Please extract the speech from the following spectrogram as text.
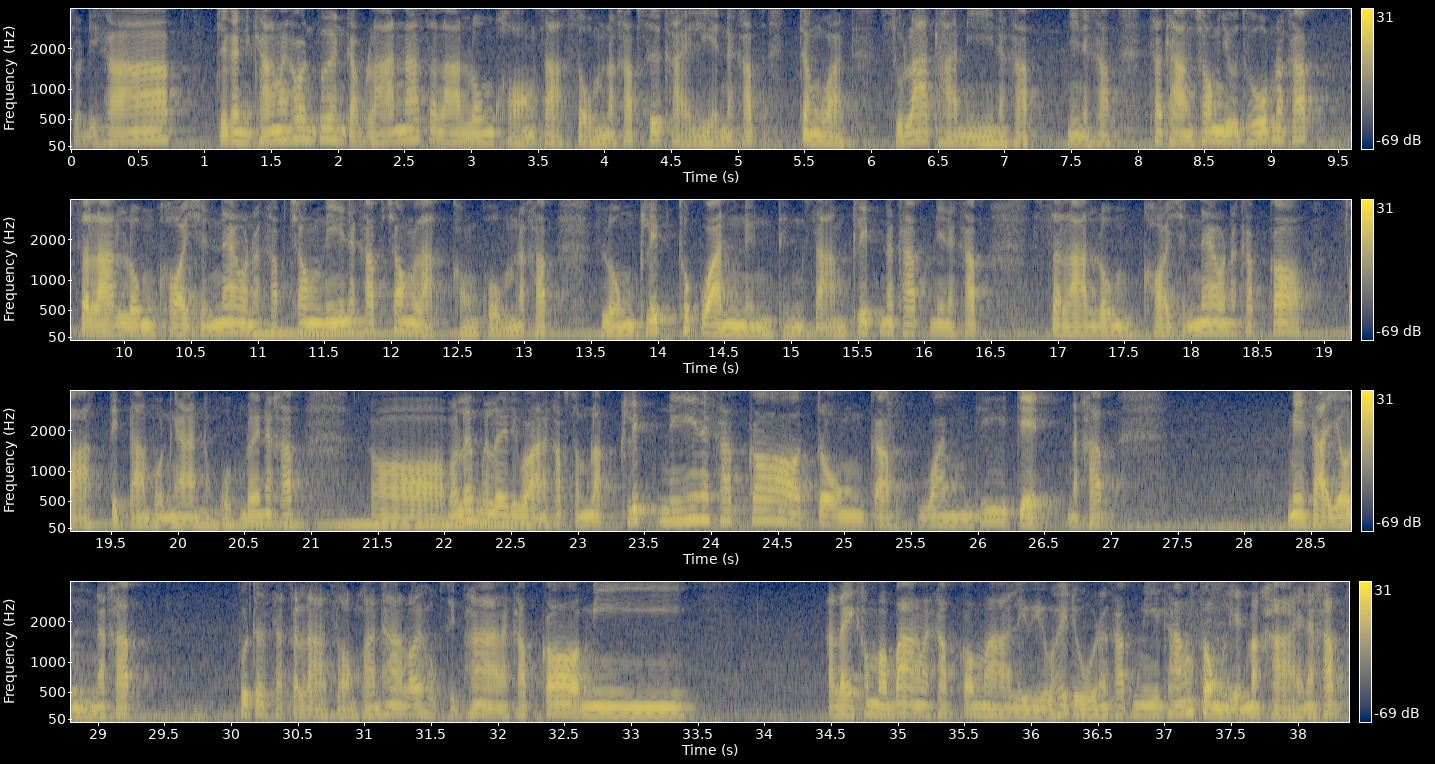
สวัสดีครับ เจอกันอีกครั้งนะครับเพื่อนๆกับร้านนาสลาลมของสะสมนะครับ ซื้อขายเหรียญนะครับ จังหวัดสุราษฎร์ธานีนะครับนี่นะครับ ถ้าทางช่อง YouTube นะครับสลาลมคอยชแนลนะครับช่องนี้นะครับช่องหลักของผมนะครับลงคลิปทุกวัน 1-3 คลิปนะครับนี่นะครับสลาลมคอยชแนลนะครับก็ฝากติดตามผลงานของผมด้วยนะครับก็มาเริ่มกันเลยดีกว่านะครับสำหรับคลิปนี้นะครับก็ตรงกับวันที่7นะครับเมษายนนะครับ พุทธศักราช 2565 นะครับ ก็มีอะไรเข้ามาบ้างนะครับ ก็มารีวิวให้ดูนะครับ มีทั้งส่งเหรียญมาขายนะครับ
